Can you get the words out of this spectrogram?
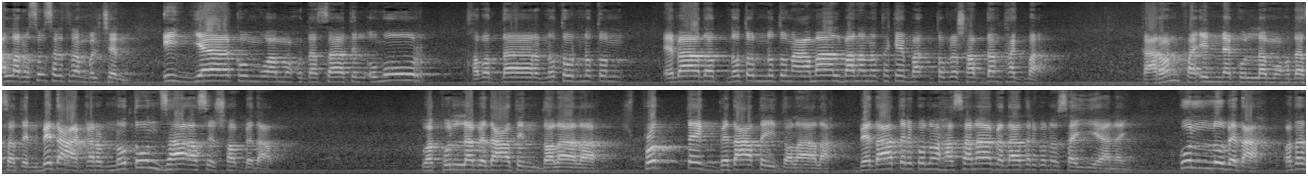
আল্লাহ রসুল বলছেন উমুর। খবরদার, নতুন নতুন, এবাদত, নতুন নতুন আমাল বানানো থেকে তোমরা সাবধান থাকবা। কারণ ফাইন্নাকুল্লাহ মুহদাসাতিন বেদা কারণ নতুন যা আছে সব বেদাত ওয়াকুল্লা বেদাতিন দলালা, প্রত্যেক বেদাতেই দলালা। বেদাতের কোনো হাসানা বেদাতের কোনো সাইয়া নাই। কুল্লু বেদা অর্থাৎ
